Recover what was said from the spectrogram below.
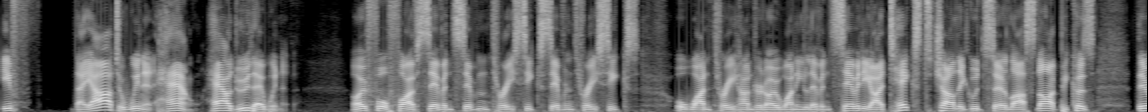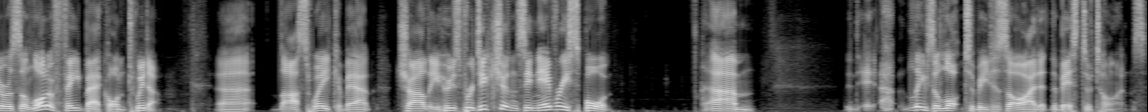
If they are to win it, how? How do they win it? 0457 736 736 or 1300 01 1170. I texted Charlie Goodsir last night because there was a lot of feedback on Twitter uh, last week about Charlie, whose predictions in every sport um, leaves a lot to be desired at the best of times.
